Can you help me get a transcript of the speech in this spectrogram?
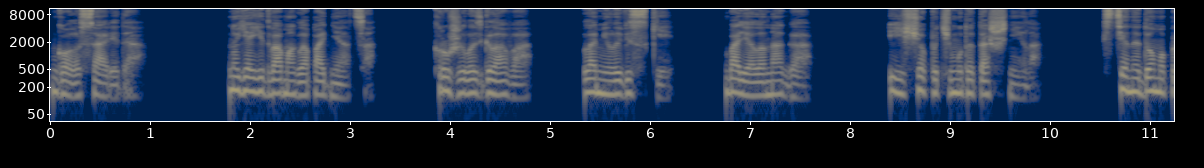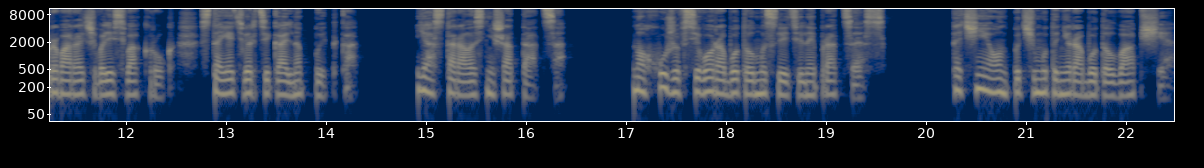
Голос Арида. Но я едва могла подняться. Кружилась голова, ломила виски, болела нога. И еще почему-то тошнило. Стены дома проворачивались вокруг, стоять вертикально пытка. Я старалась не шататься. Но хуже всего работал мыслительный процесс. Точнее, он почему-то не работал вообще.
